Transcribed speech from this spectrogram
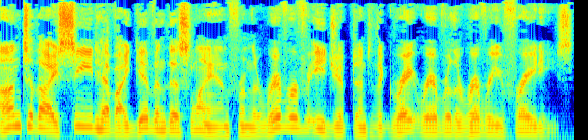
Unto thy seed have I given this land, from the river of Egypt unto the great river, the river Euphrates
